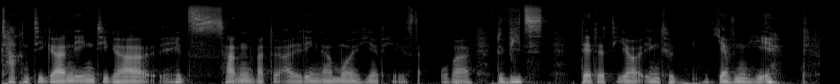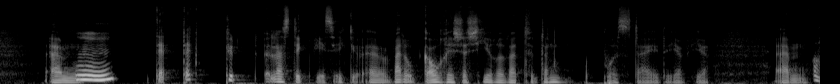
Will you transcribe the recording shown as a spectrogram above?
tachentiger, negentiger Hits han, was du all länger mal hier ist, aber du wiest, das das ja irgendwie jeven he. Ähm, Mhm. das, das könnte lastig wie ich, äh, weil du gau recherchiere, was du dann Geburtstag, ja, wir, ähm, Oh,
